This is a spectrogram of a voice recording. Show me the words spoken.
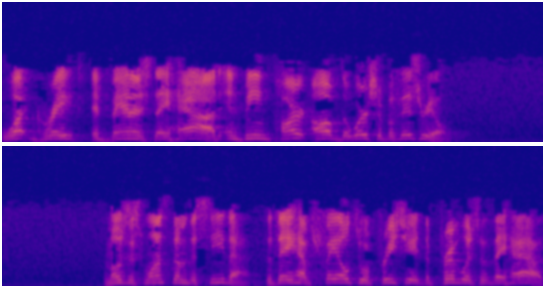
what great advantage they had in being part of the worship of Israel. Moses wants them to see that, that they have failed to appreciate the privilege that they had.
